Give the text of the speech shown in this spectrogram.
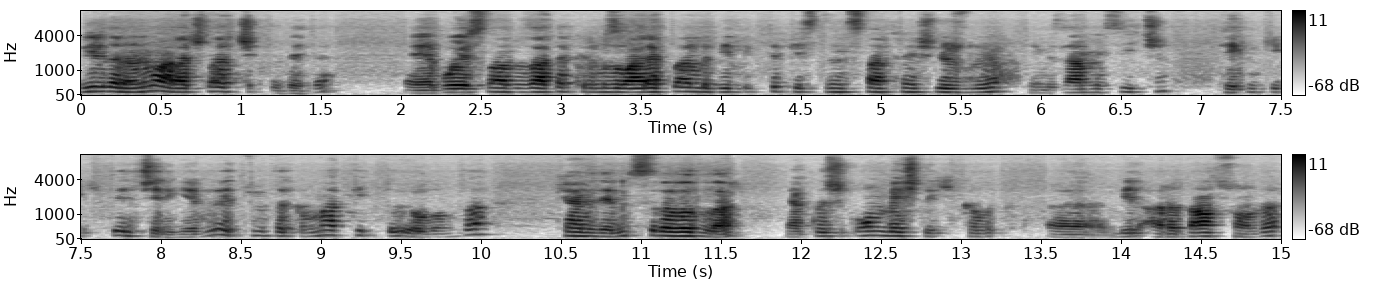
Birden önüme araçlar çıktı dedi. E, bu esnada zaten kırmızı bayraklarla birlikte pistin start finish düzlüğü temizlenmesi için teknik ekipler içeri girdi ve tüm takımlar pit yolunda kendilerini sıraladılar. Yaklaşık 15 dakikalık e, bir aradan sonra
